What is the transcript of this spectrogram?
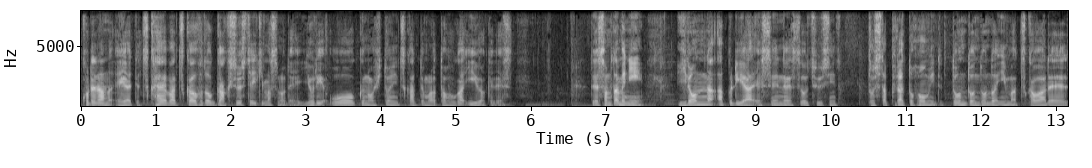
これらの AI って使えば使うほど学習していきますのでより多くの人に使ってもらった方がいいわけです。でそのためにいろんなアプリや SNS を中心としたプラットフォームにどんどんどんどん今使われ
